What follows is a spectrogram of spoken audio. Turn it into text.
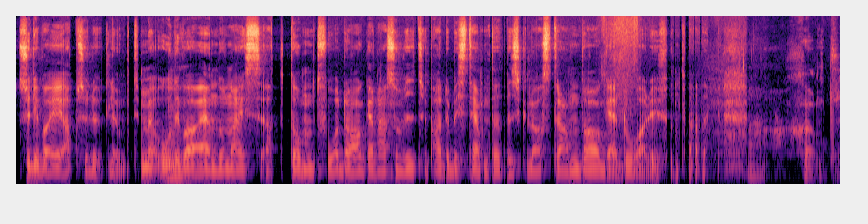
Så det var ju absolut lugnt. Men, och det var ändå nice att de två dagarna som vi typ hade bestämt att vi skulle ha stranddagar, då var det ju fint väder. Ah, skönt.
